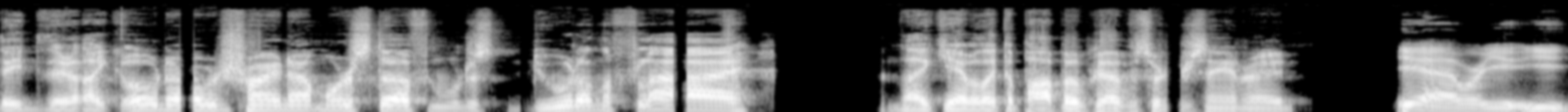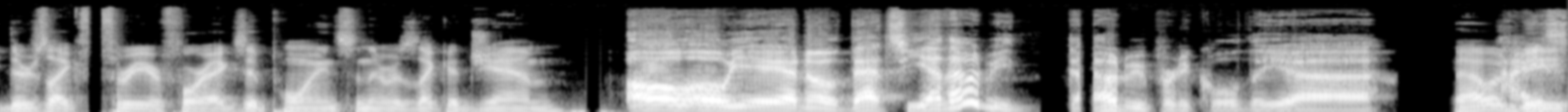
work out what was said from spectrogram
They they're like, oh, now we're trying out more stuff, and we'll just do it on the fly. And like, yeah, but like the pop up cup is what you're saying, right? Yeah, where you, you there's like three or four exit points, and there was like a gem. Oh, oh yeah, no, that's yeah, that would be that would be pretty cool. The uh, That would be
